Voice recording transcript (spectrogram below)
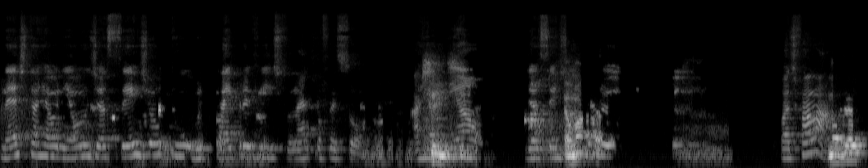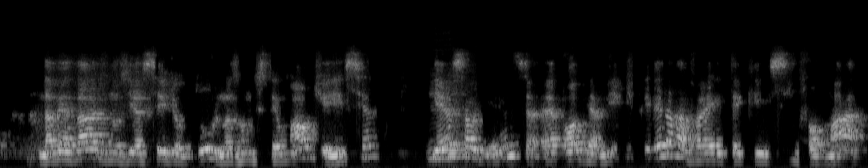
nesta reunião no dia 6 de outubro, está aí previsto, né, professor? A reunião, sim. dia 6 de é uma... outubro. Pode falar. Na, na, verdade, no dia 6 de outubro, nós vamos ter uma audiência, e hum. essa audiência, é, obviamente, primeiro ela vai ter que se informar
